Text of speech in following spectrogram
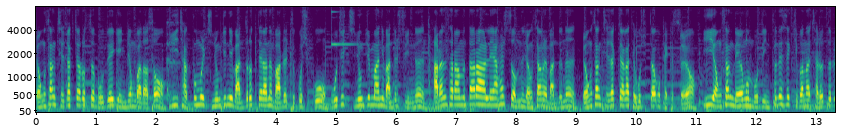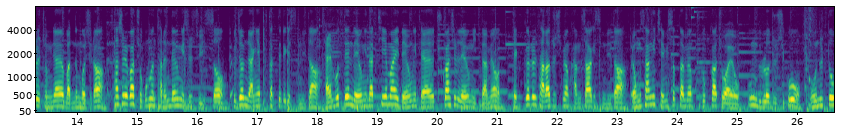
영상 제작자로서 모두에게 인정받아서 이 작품을 진용진이 만들었대라는 말을 듣고 싶고 오직 진용진만이 만들 수 있는 다른 사람은 따라할래야 할 수 없는 영상을 만드는 영상 제작자가 되고 싶다고 밝혔어요. 이 영상 내용은 모두 인터넷에 기반한 자료들을 정리하여 만든 것이라 사실과 조금은 다른 내용이 있을 수 있어 그 점 양해 부탁드리겠습니다. 잘못된 내용이나 TMI 내용에 대하여 추가하실 내용이 있다면 댓글을 달아주시면 감사하겠습니다. 영상이 재밌었다면 구독과 좋아요 꾹 눌러주시고 오늘도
